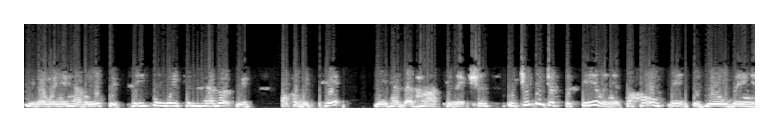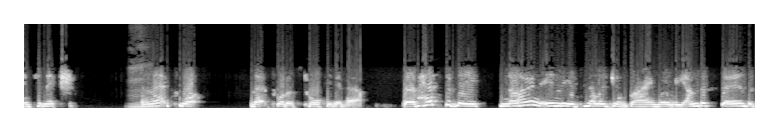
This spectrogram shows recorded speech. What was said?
you know, when you have a look with people, we can have it. With often with pets, we have that heart connection, which isn't just a feeling; it's a whole sense of well-being and connection. And that's what that's what it's talking about. So it has to be known in the intelligent brain where we understand the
